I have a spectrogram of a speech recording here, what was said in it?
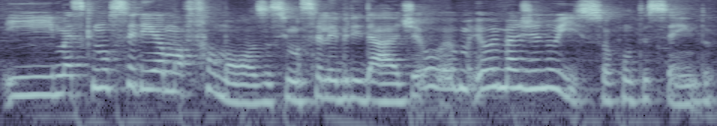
E, mas que não seria uma famosa, assim, uma celebridade. Eu, eu, eu imagino isso acontecendo.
